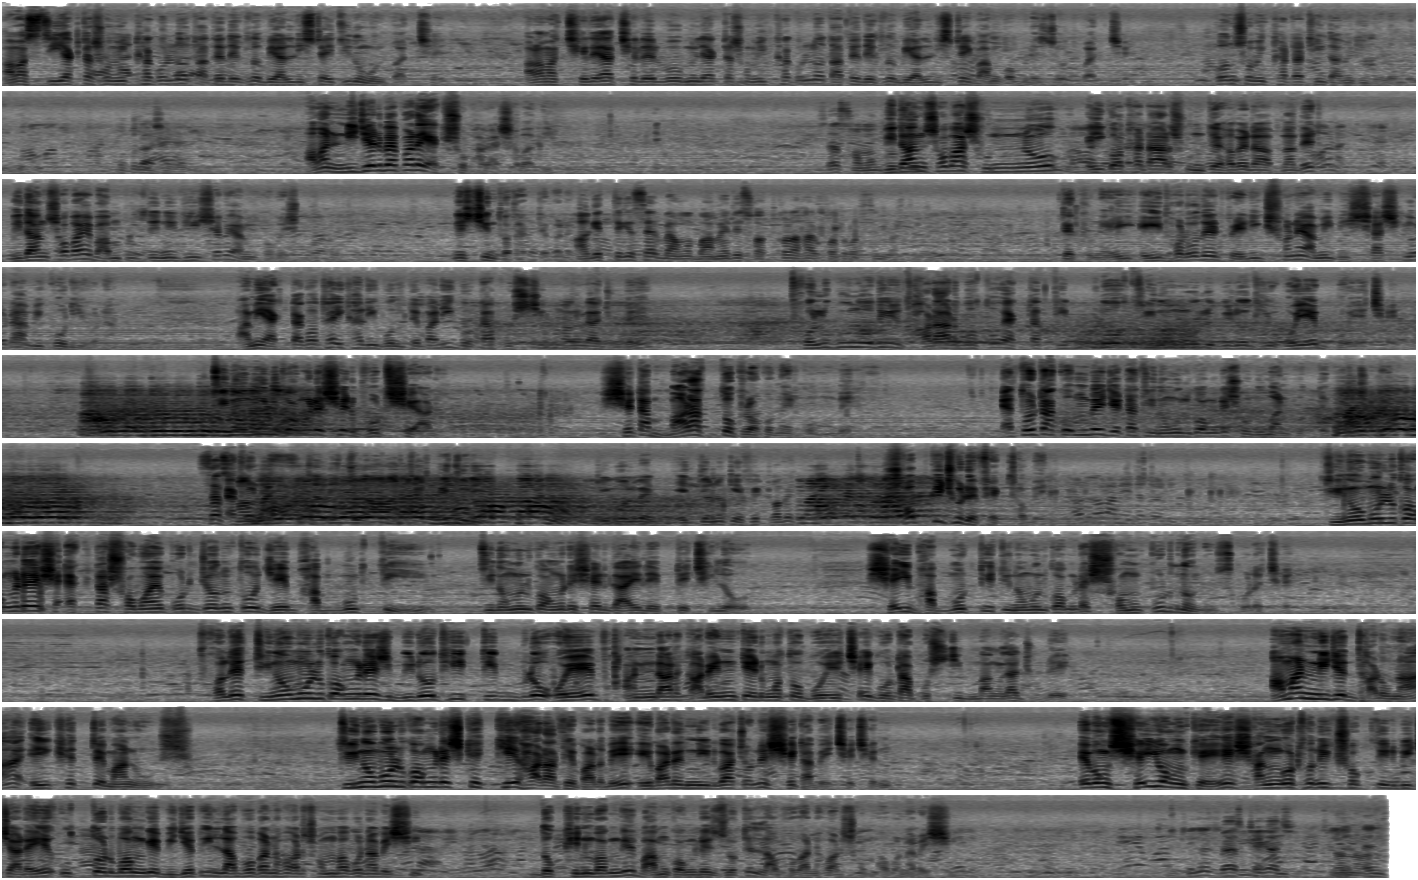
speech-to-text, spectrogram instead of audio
আমার স্ত্রী একটা সমীক্ষা করল তাতে দেখল বিয়াল্লিশটাই তৃণমূল পাচ্ছে। আর আমার ছেলে আর ছেলের বউ মিলে একটা সমীক্ষা করল তাতে দেখল বিয়াল্লিশটাই বাম কংগ্রেস জোট পাচ্ছে। কোন সমীক্ষাটা ঠিক আমি কি করে বলব? আমার নিজের ব্যাপারে একশো ভাগ আশাবাদী। স্যার বিধানসভা শূন্য এই কথাটা আর শুনতে হবে না আপনাদের। বিধানসভায় বাম প্রতিনিধি হিসেবে আমি প্রবেশ করব। নিশ্চিন্ত থাকতে পারেন। আগের থেকে স্যার বাম- বামেদের শতকরা হার কত পার্সেন্ট বাড়তে পারে? দেখুন এই এই ধরনের প্রেডিকশনে আমি বিশ্বাসীও না আমি করিও না। আমি একটা কথাই খালি বলতে পারি গোটা পশ্চিমবাংলা জুড়ে ফল্গু নদীর ধারার মতো একটা তীব্র তৃণমূল বিরোধী ওয়েব বয়েছে। তৃণমূল কংগ্রেসের ভোট শেয়ার সেটা মারাত্মক রকমের কমবে। এতটা কমবে যেটা তৃণমূল কংগ্রেস অনুমান করতে পারছে এখন- বলবেন, এর জন্য কি এফেক্ট হবে? সব কিছুর এফেক্ট হবে। তৃণমূল কংগ্রেস একটা সময় পর্যন্ত যে ভাবমূর্তি তৃণমূল কংগ্রেসের গায়ে লেপটে ছিল, সেই ভাবমূর্তি তৃণমূল কংগ্রেস সম্পূর্ণ লুজ করেছে। ফলে তৃণমূল কংগ্রেস বিরোধী তীব্র ওয়েভ আন্ডার কারেন্টের মতো বয়েছে গোটা পশ্চিমবাংলা জুড়ে। আমার নিজের ধারণা, এই ক্ষেত্রে মানুষ তৃণমূল কংগ্রেসকে কে হারাতে পারবে? এবারের নির্বাচনে সেটা বেছেছেন। এবং সেই অঙ্কে সাংগঠনিক শক্তির বিচারে উত্তরবঙ্গে বিজেপির লাভবান হওয়ার সম্ভাবনা বেশি দক্ষিণবঙ্গে বাম কংগ্রেস জোটের লাভবান হওয়ার সম্ভাবনা বেশি। ধন্যবাদ।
